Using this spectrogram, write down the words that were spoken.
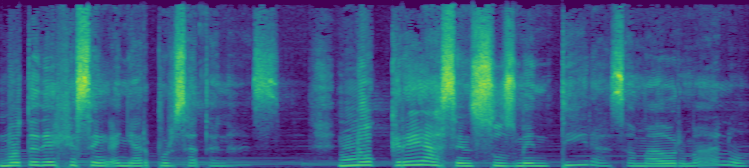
No te dejes engañar por Satanás. No creas en sus mentiras, amado hermano.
